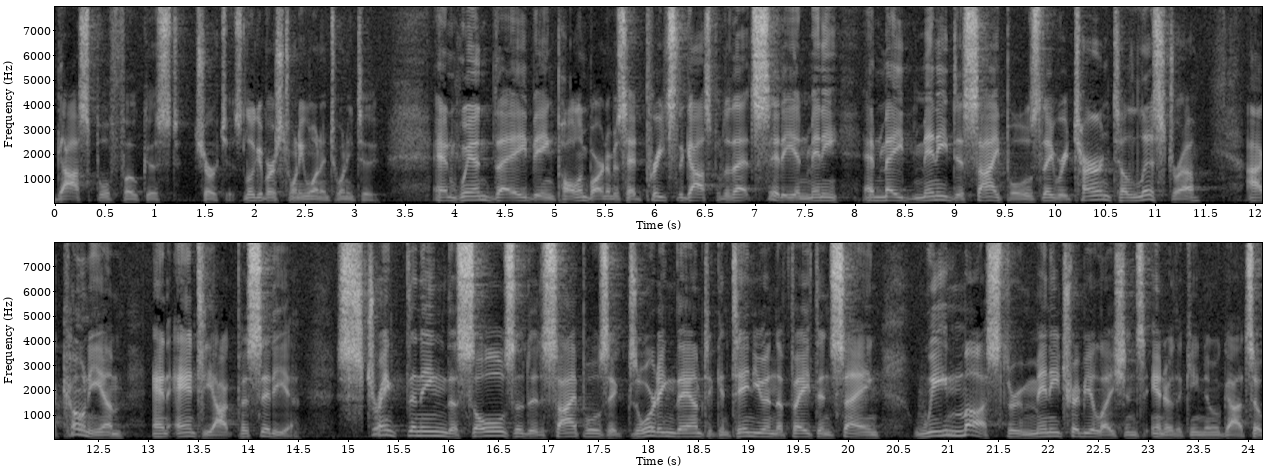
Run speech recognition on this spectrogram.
gospel focused churches. Look at verse 21 and 22. And when they, being Paul and Barnabas, had preached the gospel to that city and many and made many disciples, they returned to Lystra, Iconium, and Antioch Pisidia, strengthening the souls of the disciples, exhorting them to continue in the faith, and saying, We must, through many tribulations, enter the kingdom of God. So,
